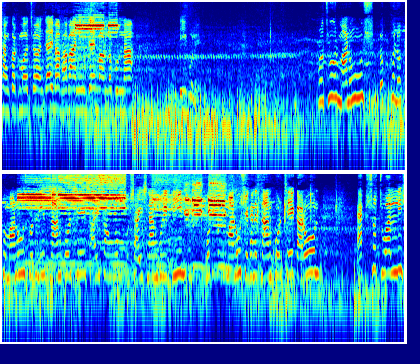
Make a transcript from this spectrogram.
সংকট মোচন, জয় মা ভবানী, জয় মা অন্নপূর্ণা, এই বলে। প্রচুর মানুষ, লক্ষ লক্ষ মানুষ প্রতিদিন স্নান করছে। সাই সঙ্গম সাই স্নানগুলির দিন কোটি কোটি মানুষ এখানে স্নান করছে। কারণ একশো চুয়াল্লিশ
